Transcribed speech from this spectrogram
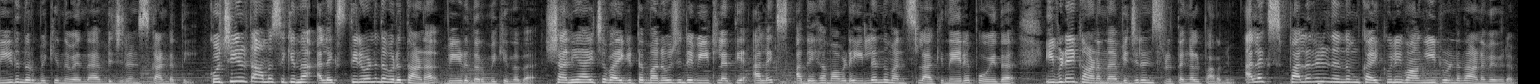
വീട് നിർമ്മിക്കുന്നുവെന്ന് വിജിലൻസ് കണ്ടെത്തി. കൊച്ചിയിൽ താമസിക്കുന്ന അലക്സ് തിരുവനന്തപുരത്താണ് വീട് നിർമ്മിക്കുന്നത്. ശനിയാഴ്ച വൈകിട്ട് മനോജിന്റെ വീട്ടിലെത്തിയ അലക്സ് അദ്ദേഹം അവിടെ ഇല്ലെന്ന് മനസ്സിലാക്കി നേരെ പോയത് ഇവിടേക്കാണെന്ന് വിജിലൻസ് വൃത്തങ്ങൾ പറഞ്ഞു. അലക്സ് പലരിൽ നിന്നും കൈക്കൂലി വാങ്ങിയിട്ടുണ്ടെന്നാണ് വിവരം.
